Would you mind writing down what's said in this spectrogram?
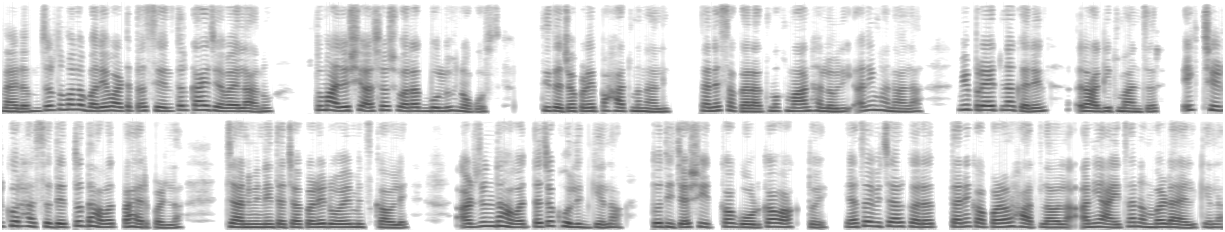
मॅडम जर तुम्हाला बरे वाटत असेल तर काय जेवायला आणू? तू माझ्याशी अशा स्वरात बोलू नकोस. ती त्याच्याकडे पाहत म्हणाली. त्याने सकारात्मक मान हलवली आणि म्हणाला मी प्रयत्न करेन रागीत मांजर. एक चिडखोर हास्य देत तो धावत बाहेर पडला. जान्हवीने त्याच्याकडे डोळे मिचकावले अर्जुन धावत त्याच्या खोलीत गेला. तो तिच्याशी इतका गोडका वागतोय याचा विचार करत त्याने कपाळावर हात लावला आणि आईचा नंबर डायल केला.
